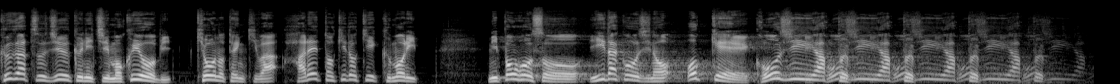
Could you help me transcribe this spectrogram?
9月19日木曜日今日の天気は晴れ時々曇り。ニッポン放送飯田浩司の OK Cozy up。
